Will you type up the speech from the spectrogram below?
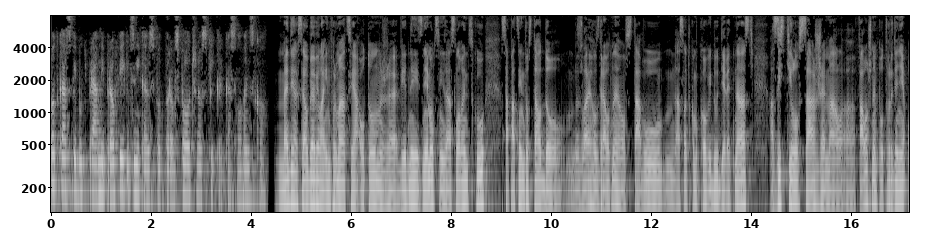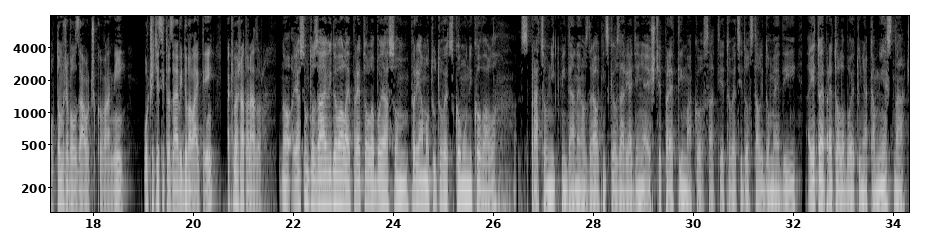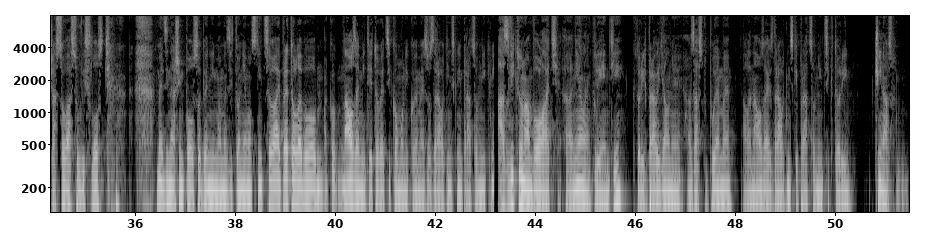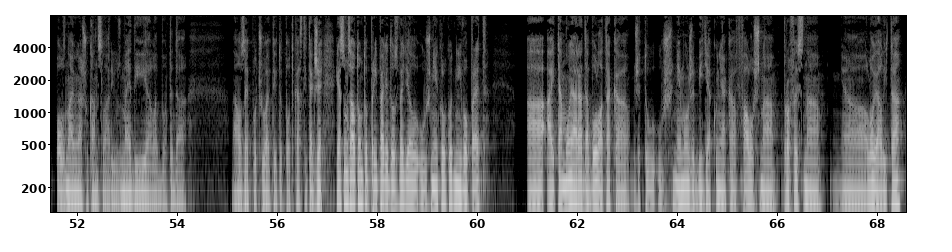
Podcasty Buď právny profík vznikajú s podporou spoločnosti Krka Slovensko. V médiách sa objavila informácia o tom, že v jednej z nemocní za Slovensku sa pacient dostal do zlého zdravotného stavu následkom COVID-19 a zistilo sa, že mal e, falošné potvrdenie o tom, že bol zaočkovaný. Určite si to zavidoval aj ty. Aký máš na to názor? No, ja som to zavidoval aj preto, lebo ja som priamo túto vec komunikoval s pracovníkmi daného zdravotníckého zariadenia ešte predtým, ako sa tieto veci dostali do médií. A je to aj preto, lebo je tu nejaká miestna časová súvislosť medzi našim pôsobením a medzi tou nemocnicou. Aj preto, lebo ako naozaj my tieto veci komunikujeme so zdravotníckými pracovníkmi a zvyknú nám volať e, nielen klienti, ktorých pravidelne zastupujeme, ale naozaj zdravotníckí pracovníci, ktorí či nás poznajú našu kanceláriu z médií, alebo teda naozaj počúvať tieto podcasty. Takže ja som sa o tomto prípade dozvedel už niekoľko dní vopred a aj tá moja rada bola taká, že tu už nemôže byť ako nejaká falošná profesná e, lojalita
